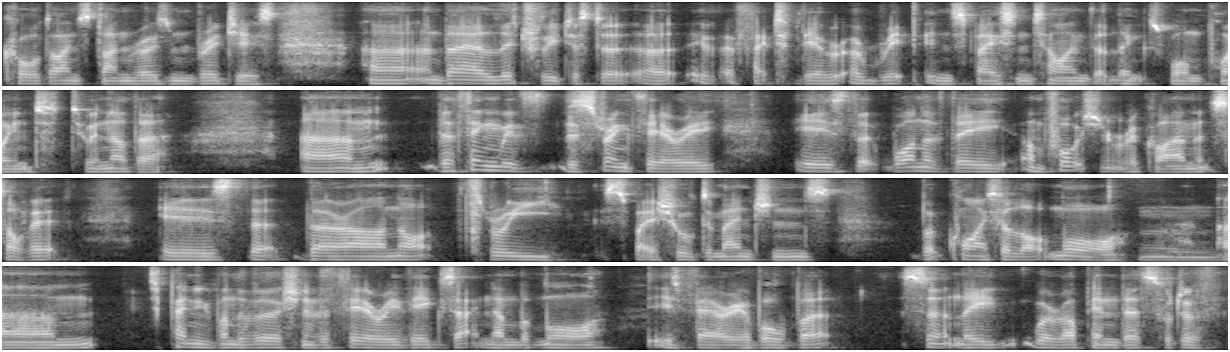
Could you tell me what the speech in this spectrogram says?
called Einstein-Rosen bridges, uh, and they're literally just a, a effectively a, a, rip in space and time that links one point to another. Um, the thing with the string theory is that one of the unfortunate requirements of it is that there are not three spatial dimensions, but quite a lot more. Mm. depending upon the version of the theory, the exact number more is variable, but certainly we're up in the sort of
